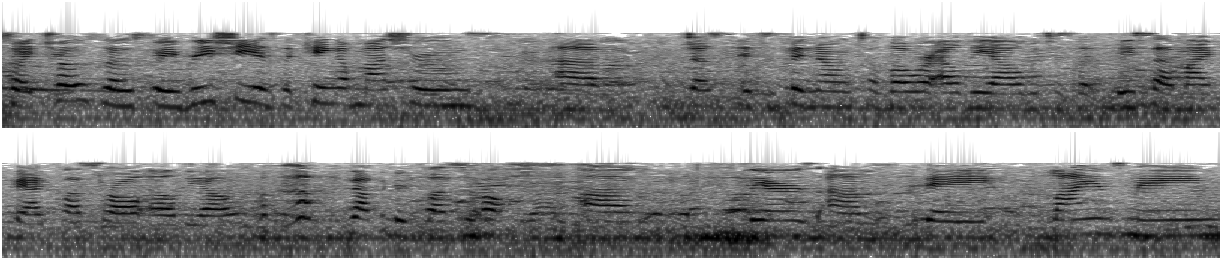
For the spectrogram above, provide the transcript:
So I chose those three. Reishi is the king of mushrooms. Um, just it's been known to lower LDL, which is at least my bad cholesterol LDL, not the good cholesterol. Um, there's um, they lion's mane.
